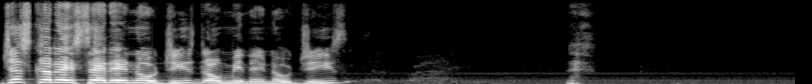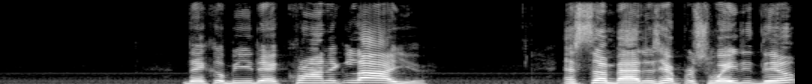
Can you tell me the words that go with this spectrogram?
Just because they say they know Jesus don't mean they know Jesus. They could be that chronic liar. And somebody has persuaded them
